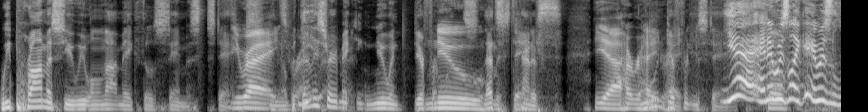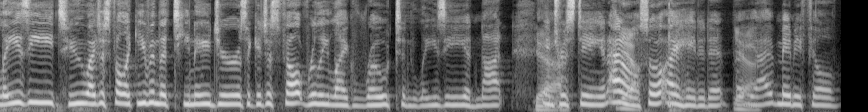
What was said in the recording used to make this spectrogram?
We promise you, we will not make those same mistakes. You're right, You know, but right, then they started right. making new and different. New ones. That's mistakes. kind of yeah, new right, and right. different mistakes. Yeah, and it was like it was lazy too. I just felt like even the teenagers, like it just felt really like rote and lazy and not Yeah. interesting. And I don't Yeah. know, so I hated it. But Yeah. yeah, it made me feel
